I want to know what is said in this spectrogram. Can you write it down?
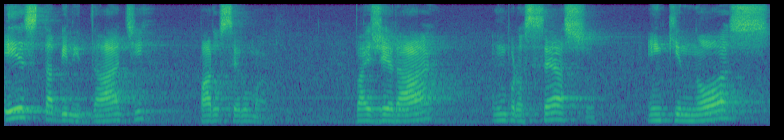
estabilidade para o ser humano. Vai gerar um processo em que nós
